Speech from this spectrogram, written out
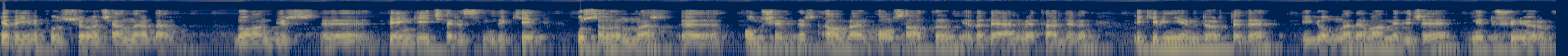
ya da yeni pozisyon açanlardan doğan bir e, denge içerisindeki bu salınımlar e, oluşabilir. Ama ben ons altının ya da değerli metallerin 2024'te de yoluna devam edeceğini düşünüyorum.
